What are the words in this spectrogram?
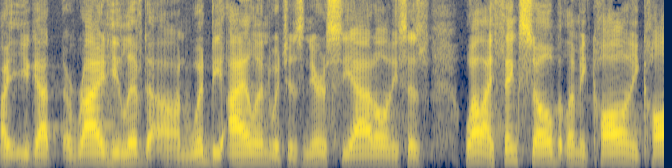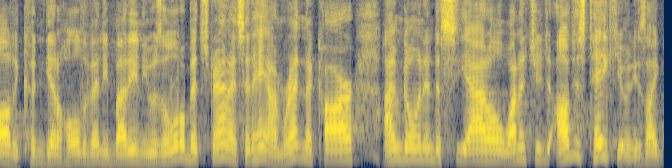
uh, you got a ride he lived on whidbey island which is near seattle and he says well, I think so, but let me call. And he called. He couldn't get a hold of anybody. And he was a little bit stranded. I said, Hey, I'm renting a car. I'm going into Seattle. Why don't you? I'll just take you. And he's like,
